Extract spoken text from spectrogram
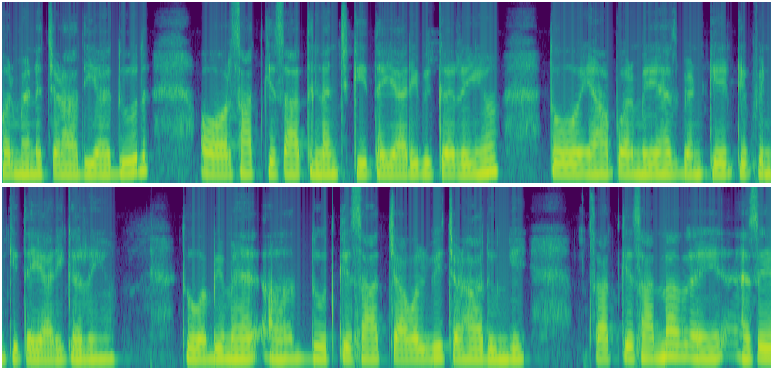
पर मैंने चढ़ा दिया है दूध और साथ के साथ लंच की तैयारी भी कर रही हूँ। तो यहाँ पर मेरे हस्बैंड के टिफ़िन की तैयारी कर रही हूँ। तो अभी मैं दूध के साथ चावल भी चढ़ा दूँगी। साथ के साथ ना ऐसे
